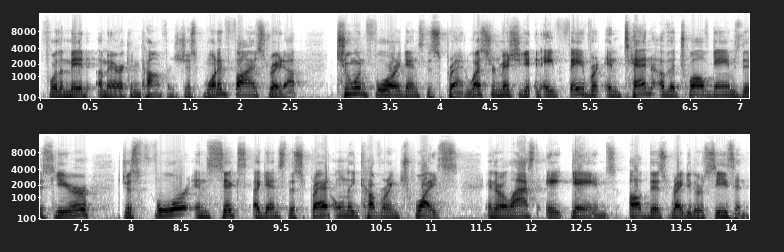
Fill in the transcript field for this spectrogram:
for the Mid American Conference. Just one and five straight up, 2 and 4 against the spread. Western Michigan, a favorite in 10 of the 12 games this year, just 4 and 6 against the spread, only covering twice in their last 8 games of this regular season.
